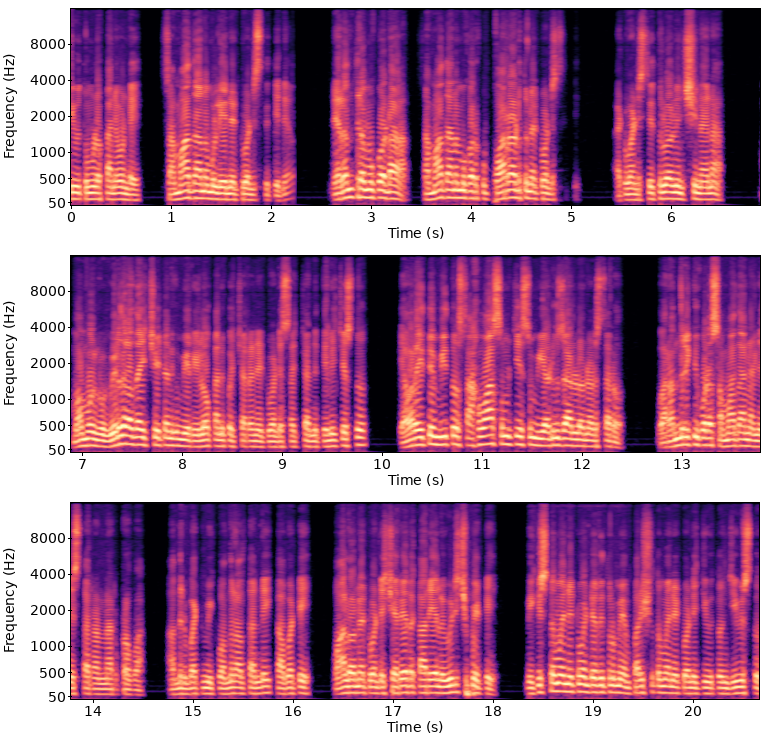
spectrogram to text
జీవితంలో కానివ్వండి సమాధానము లేనటువంటి స్థితి నిరంతరము కూడా సమాధానము కొరకు పోరాడుతున్నటువంటి స్థితి. అటువంటి స్థితిలో నుంచి నైనా మమ్మల్ని విడుదల దయచేయడానికి మీరు ఈ లోకానికి వచ్చారనేటువంటి సత్యాన్ని తెలియజేస్తూ ఎవరైతే మీతో సహవాసం చేసి మీ అడుగుజాడలో నడుస్తారో వారందరికీ కూడా సమాధానాన్ని ఇస్తారన్నారు ప్రభా. అందుని బట్టి మీకు వందనాలు తండ్రి. కాబట్టి మాలో ఉన్నటువంటి శరీర కార్యాలు విడిచిపెట్టి మీకు ఇష్టమైనటువంటి రీతిలో మేము పరిశుద్ధమైనటువంటి జీవితం జీవిస్తూ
